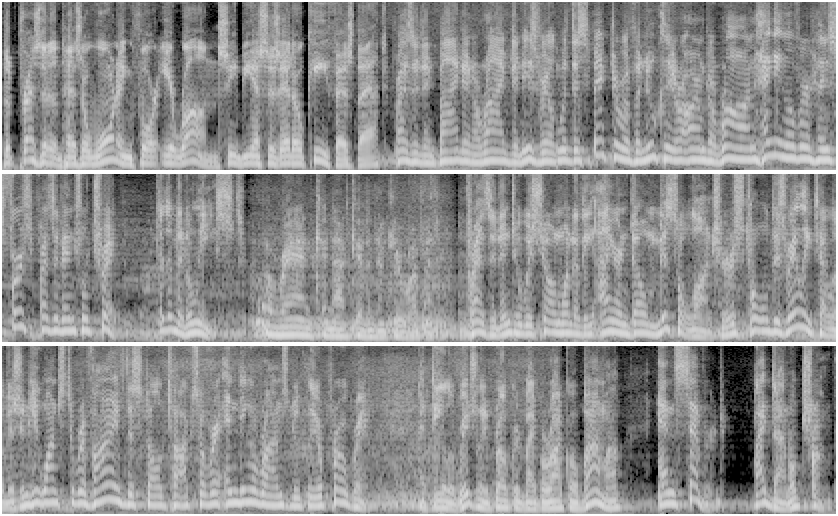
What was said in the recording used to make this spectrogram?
The president has a warning for Iran. CBS's Ed O'Keefe has that. President Biden arrived in Israel with the specter of a nuclear armed Iran hanging over his first presidential trip to the Middle East. Iran cannot get a nuclear weapon. The president, who was shown one of the Iron Dome missile launchers, told Israeli television he wants to revive the stalled talks over ending Iran's nuclear program. A deal originally brokered by Barack Obama and severed by Donald Trump.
